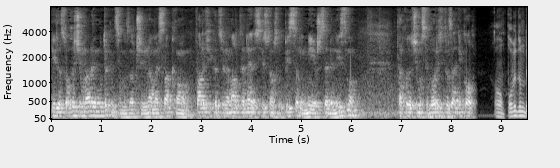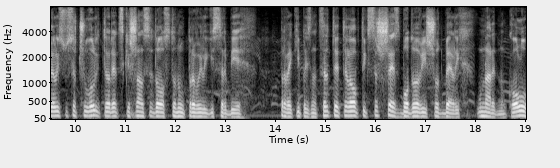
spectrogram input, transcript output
i da se okrećemo narednim utakmicama. Znači, nama je svaka ono, kvalifikacijona malte ne, svi su nam se otpisali, mi još sebe nismo, tako da ćemo se boriti do zadnje kola. Ovom pobedom Beli su sačuvali teoretske šanse da ostanu u prvoj ligi Srbije. Prva ekipa iznad crte je Teleoptik sa šest bodova više od Belih. U narednom kolu,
